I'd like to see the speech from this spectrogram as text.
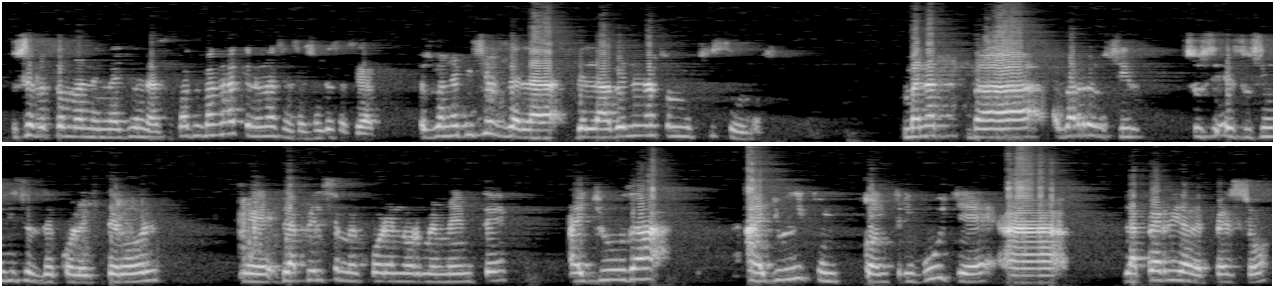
Entonces lo toman en ayunas, van a tener una sensación de saciedad. Los beneficios de la, de la avena son muchísimos. Van a, va, a reducir sus, sus índices de colesterol, eh, la piel se mejora enormemente, ayuda ayuda y contribuye a la pérdida de peso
